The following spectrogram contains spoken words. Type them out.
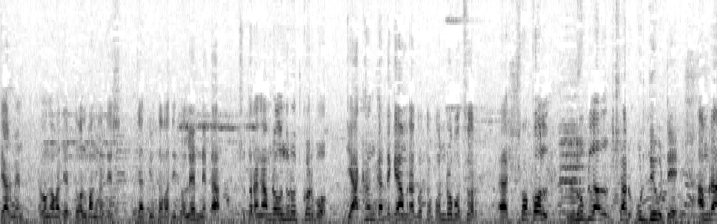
চেয়ারম্যান এবং আমাদের দল বাংলাদেশ জাতীয়তাবাদী দলের নেতা। সুতরাং আমরা অনুরোধ করব যে আকাঙ্ক্ষা থেকে আমরা গত পনেরো বছর সকল লুবলালসার ঊর্ধ্বে উঠে আমরা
